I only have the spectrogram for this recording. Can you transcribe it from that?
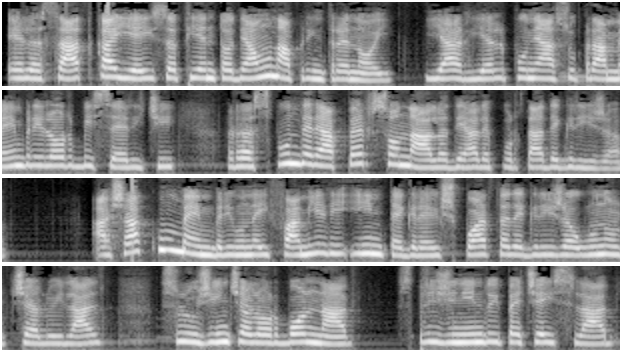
E lăsat ca ei să fie întotdeauna printre noi, iar el pune asupra membrilor bisericii răspunderea personală de a le purta de grijă. Așa cum membrii unei familii integre își poartă de grijă unul celuilalt, slujind celor bolnavi, sprijinindu-i pe cei slabi,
